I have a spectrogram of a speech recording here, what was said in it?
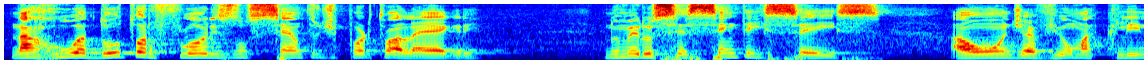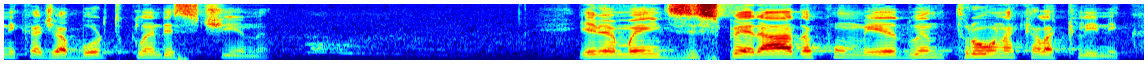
na rua Doutor Flores, no centro de Porto Alegre, número 66, aonde havia uma clínica de aborto clandestina. E a minha mãe, desesperada com medo, entrou naquela clínica.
